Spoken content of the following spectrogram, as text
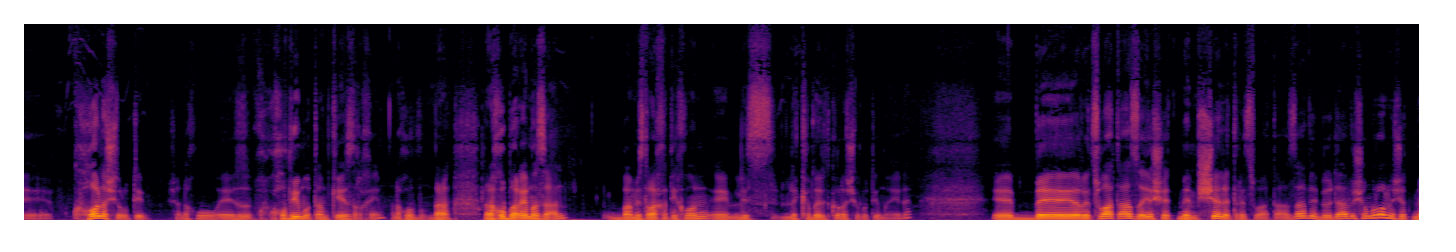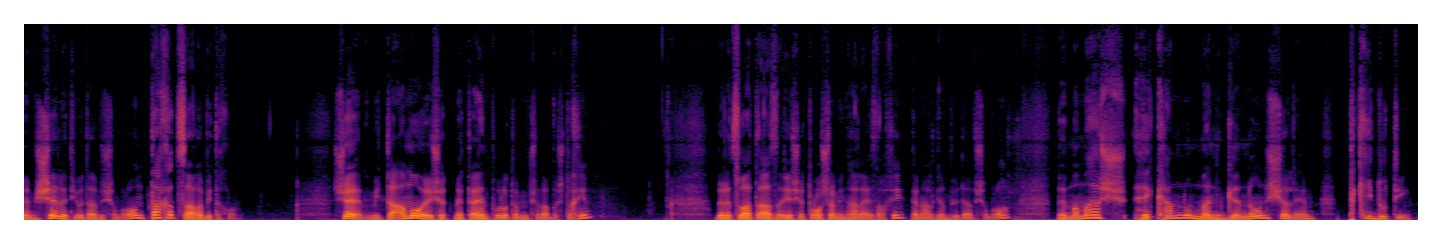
אה, כל השירותים שאנחנו אה, חווים אותם כאזרחים. אנחנו, אנחנו ברי מזל במזרח התיכון לקבל את כל השירותים האלה. אה, ברצועת עזה יש את ממשלת רצועת עזה, וביהודה ושומרון יש את ממשלת יהודה ושומרון תחת שר הביטחון. שמטעמו יש את מתאם פעולות הממשלה בשטחים. ברצועת עזה יש את ראש המינהל האזרחי, כנ"ל גם ביהודה ושומרון, וממש הקמנו מנגנון שלם, פקידותי,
